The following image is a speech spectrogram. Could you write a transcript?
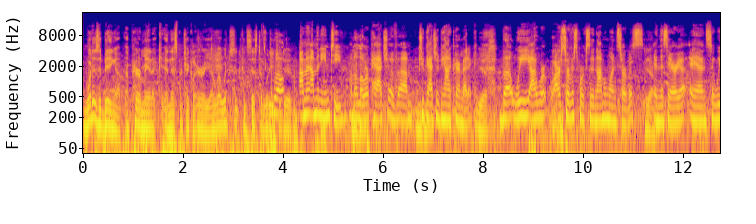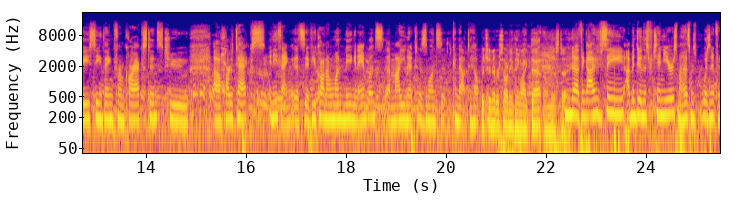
what is it being a, a paramedic in this particular area? What, what does it consist of? What do you, well, you do? I'm, a, I'm an EMT. I'm a lower patch of um, 2 patches behind a paramedic. Yes. But we, I work, our service works at a 911 service Yeah. in this area, and so we see anything from car accidents to uh, heart attacks, anything. It's if you call 911 needing an ambulance, uh, my unit is the ones that come out to help. But you never saw anything like that on this day. Nothing. I've seen. I've been doing this for ten years. My husband was in it for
